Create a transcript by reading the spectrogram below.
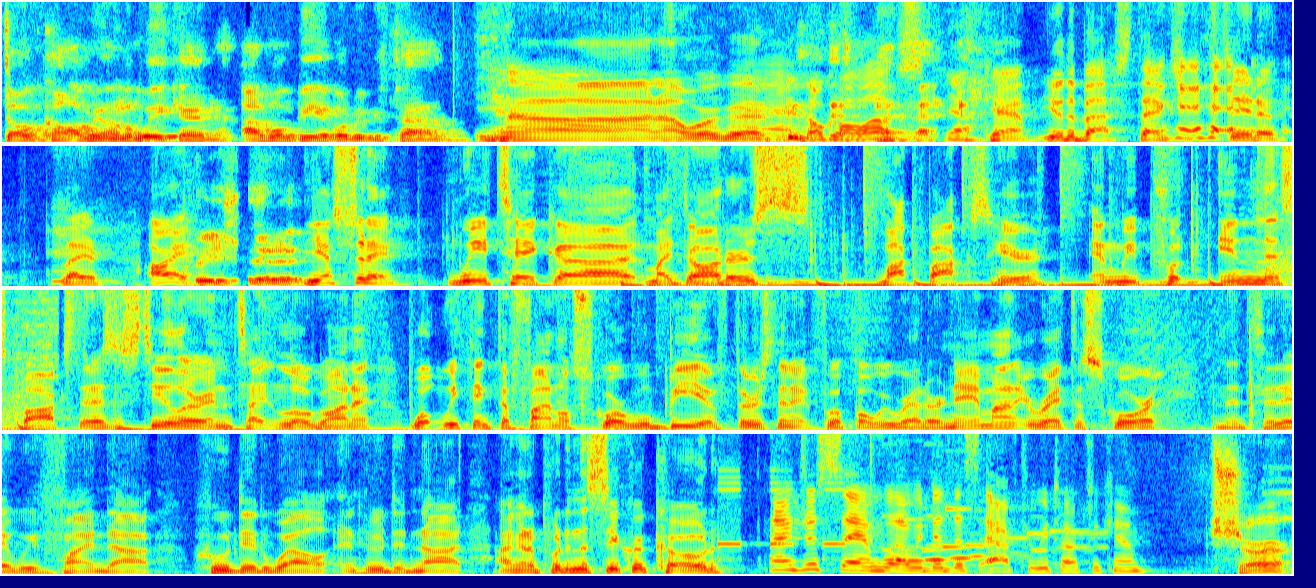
Don't call me on the weekend. I won't be able to be found. Yeah. No, no, we're good. Yeah. Don't call us. yeah. Cam, you're the best. Thanks. See you later. All right. Appreciate it. Yesterday, we take uh, my daughter's lockbox here, and we put in this box that has a Steeler and a Titan logo on it what we think the final score will be of Thursday Night Football. We write our name on it, we write the score, and then today we find out who did well and who did not. I'm going to put in the secret code. Can I just say I'm glad we did this after we talked to Cam? Sure.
